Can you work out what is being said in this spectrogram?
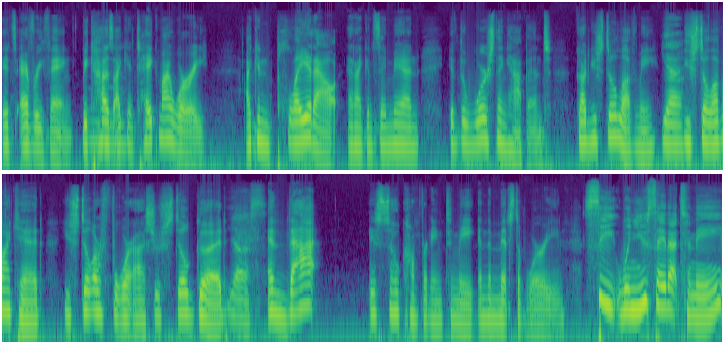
it's everything because I can take my worry, I can play it out, and I can say, man, if the worst thing happened, God, you still love me. Yes. You still love my kid. You still are for us. You're still good. Yes. And that is so comforting to me in the midst of worrying. See, when you say that to me,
